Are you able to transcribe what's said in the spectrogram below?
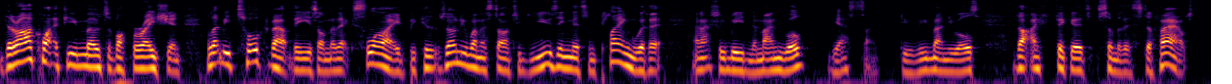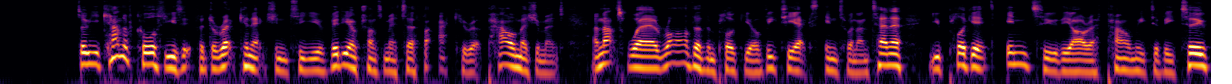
There are quite a few modes of operation. Let me talk about these on the next slide because it was only when I started using this and playing with it and actually reading the manual, yes, I do read manuals, that I figured some of this stuff out. So you can of course use it for direct connection to your video transmitter for accurate power measurement. And that's where rather than plug your VTX into an antenna, you plug it into the RF power meter V2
